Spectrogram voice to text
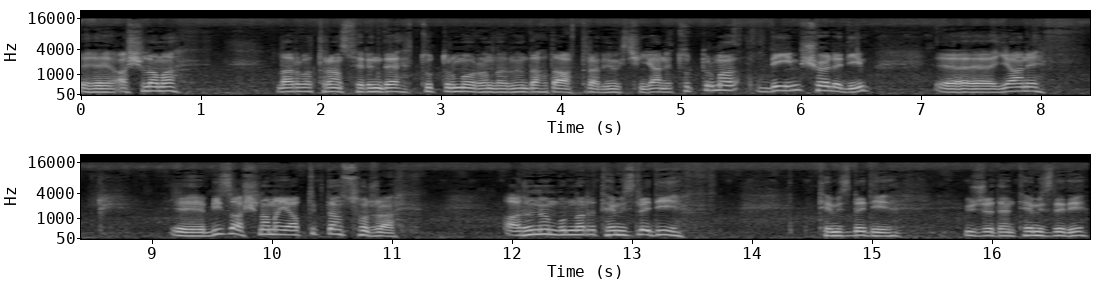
E, aşılama larva transferinde tutturma oranlarını daha da arttırabilmek için. Yani tutturma diyeyim şöyle diyeyim. E, yani e, biz aşılama yaptıktan sonra arının bunları temizlediği temizlediği hücreden temizlediği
